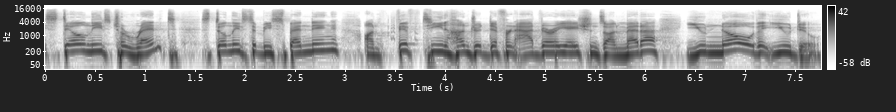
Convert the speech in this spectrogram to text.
still needs to rent, still needs to be spending on 1,500 different ad variations on Meta, you know that you do.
